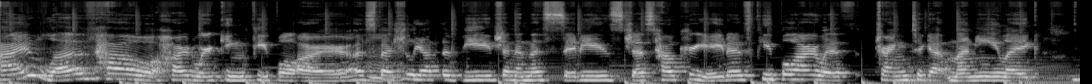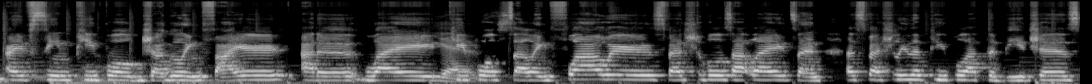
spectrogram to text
I love how hardworking people are, mm-hmm. especially at the beach and in the cities, just how creative people are with trying to get money. Like, I've seen people juggling fire at a light, yes. people selling flowers, vegetables at lights, and especially the people at the beaches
